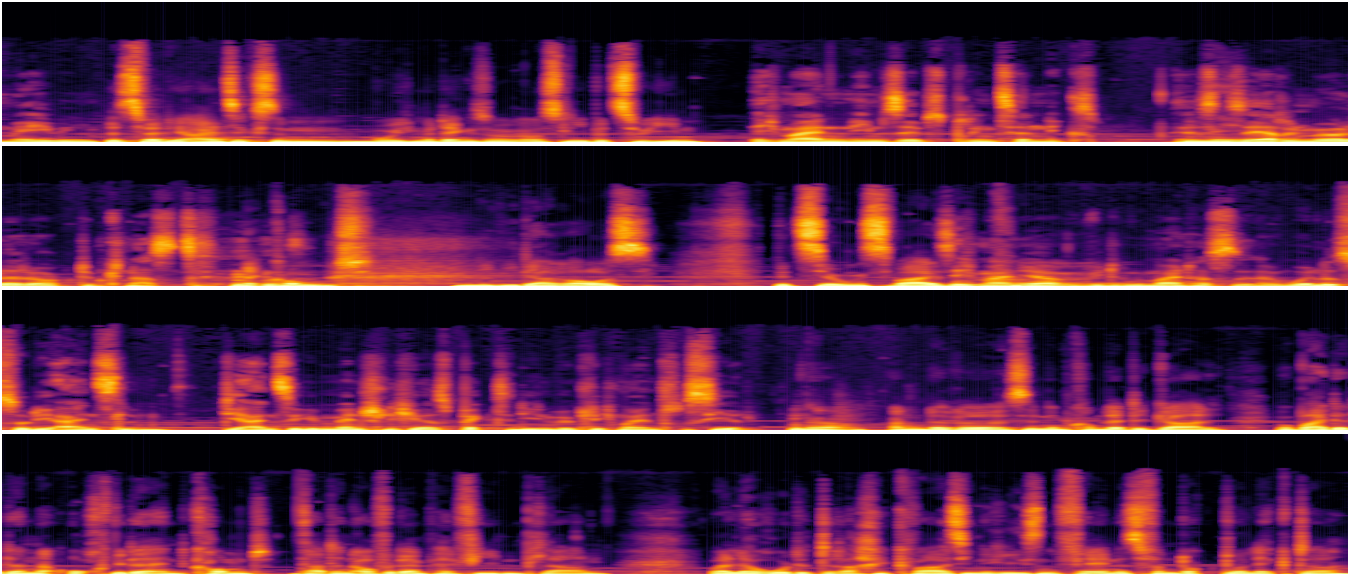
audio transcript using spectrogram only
Maybe? Das wäre die einzigste, wo ich mir denke, so aus Liebe zu ihm. Ich meine, ihm selbst bringt's ja nichts. Er ist Nee. ein Serienmörder, der hockt im Knast. Der kommt nie wieder raus. Beziehungsweise. Ich meine, ja, wie du gemeint hast, äh, Will ist so die, Einzel die einzige menschliche Aspekte, die ihn wirklich mal interessiert. Ja, andere sind ihm komplett egal. Wobei der dann auch wieder entkommt. Der hat dann auch wieder einen perfiden Plan. Weil der rote Drache quasi ein riesen Fan ist von Dr. Lecter,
